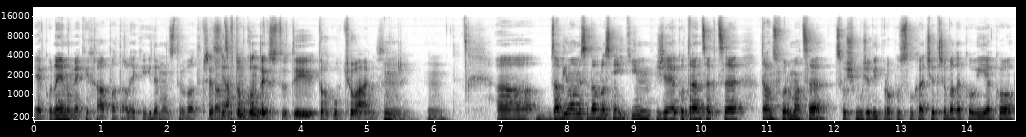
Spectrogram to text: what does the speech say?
jako nejenom jak je chápat, ale jak je i demonstrovat. Přesně a v tom kontextu ty, toho koučování hmm, samozřejmě. Hmm, hmm. A zabýváme se tam vlastně i tím, že jako transakce transformace, což může být pro posluchače třeba takový jako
